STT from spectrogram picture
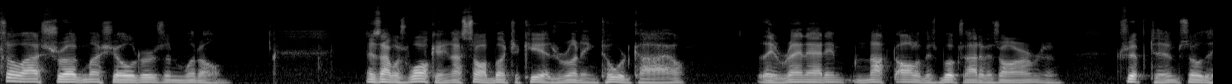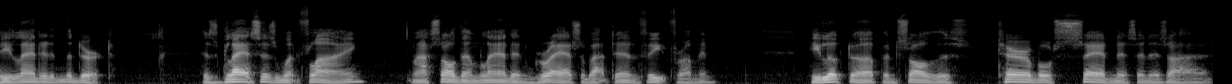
so I shrugged my shoulders and went on. As I was walking, I saw a bunch of kids running toward Kyle. They ran at him, knocked all of his books out of his arms, and tripped him so that he landed in the dirt. His glasses went flying, and I saw them land in grass about ten feet from him. He looked up and saw this terrible sadness in his eyes.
